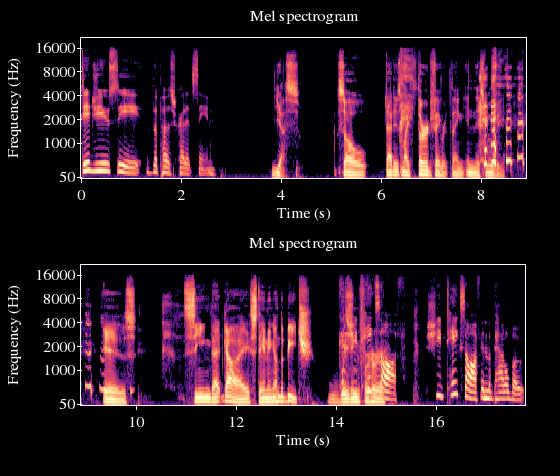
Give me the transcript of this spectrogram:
Did you see the post credit scene? Yes. So that is my third favorite thing in this movie is seeing that guy standing on the beach waiting she for takes her. off. She takes off in the paddle boat.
